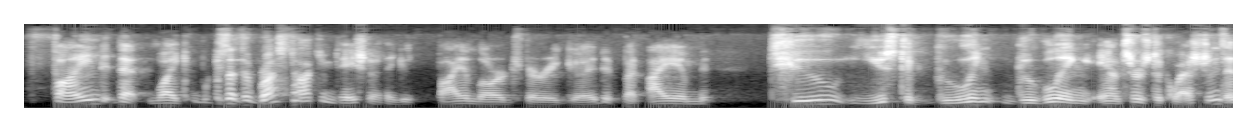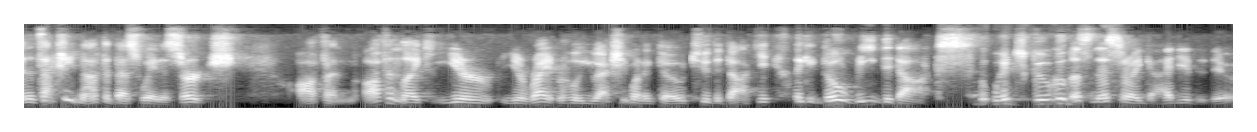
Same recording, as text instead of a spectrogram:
find that like because the rust documentation i think is by and large very good but i am too used to googling googling answers to questions, and it's actually not the best way to search. Often, often, like you're you're right, Rahul. You actually want to go to the doc, like go read the docs, which Google doesn't necessarily guide you to do.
